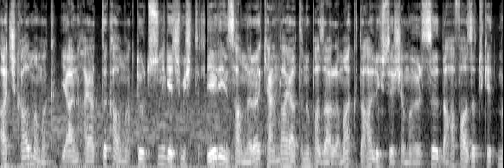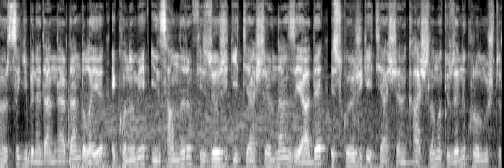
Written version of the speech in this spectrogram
aç kalmamak yani hayatta kalmak dürtüsünü geçmiştir. Diğer insanlara kendi hayatını pazarlamak, daha lüks yaşama hırsı, daha fazla tüketme hırsı gibi nedenlerden dolayı ekonomi insanların fizyolojik ihtiyaçlarından ziyade psikolojik ihtiyaçlarını karşılamak üzerine kurulmuştur.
